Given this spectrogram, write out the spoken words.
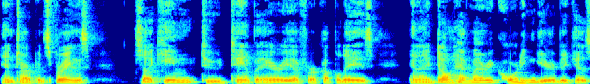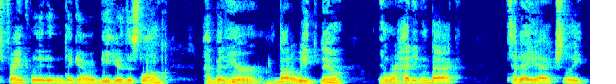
in Tarpon Springs. So I came to Tampa area for a couple days and I don't have my recording gear because frankly, I didn't think I would be here this long. I've been here about a week now, and we're heading back today, actually.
